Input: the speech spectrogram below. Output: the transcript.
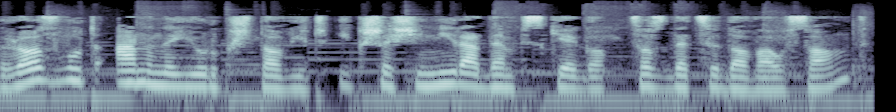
Rozwód Anny Jurksztowicz i Krzesimira Dębskiego, co zdecydował sąd?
